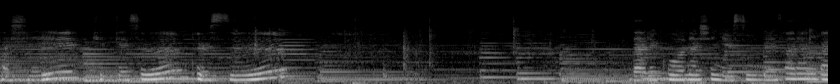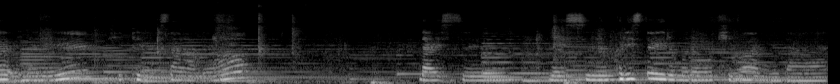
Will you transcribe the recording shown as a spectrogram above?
다시 깊게 숨 들숨 나를 구원하신 예수님의 사랑과 은혜를 깊이 묵상하며 말씀 예수 그리스도 이름으로 기도합니다.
